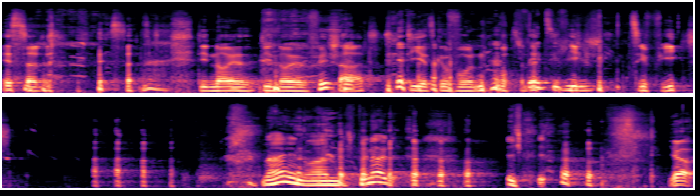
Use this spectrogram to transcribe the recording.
ist das, ist das die neue, die neue Fischart, die jetzt gefunden wurde. Spezifisch. Spezifisch. Nein, Mann, ich bin halt. Ich, ich, Ja,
